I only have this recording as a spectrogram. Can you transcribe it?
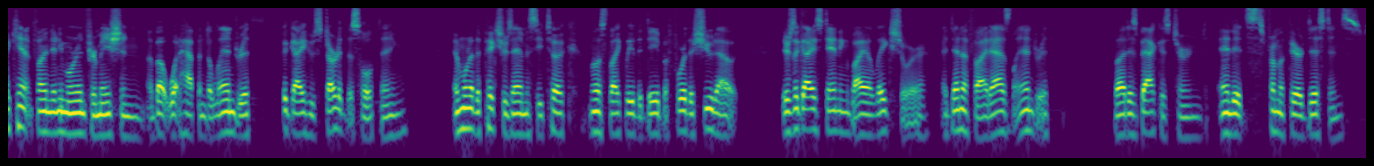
I can't find any more information about what happened to Landreth, the guy who started this whole thing. And one of the pictures Amacy took, most likely the day before the shootout, there's a guy standing by a lakeshore, identified as Landreth, but his back is turned, and it's from a fair distance,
